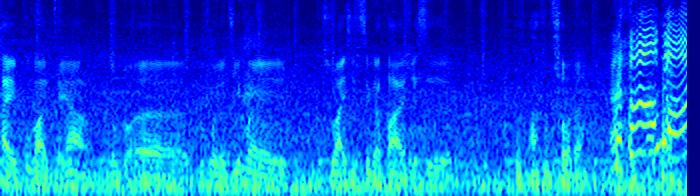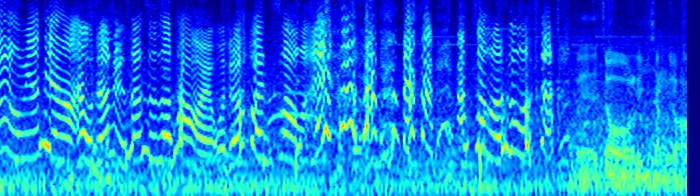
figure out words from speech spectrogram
哎，不管怎样，如果呃如果有机会出来一起吃个饭，也是不蛮不错的。好可爱，好腼腆哦！哎，我觉得女生吃这套，哎，我觉得会中。哎，叫我林想就好。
